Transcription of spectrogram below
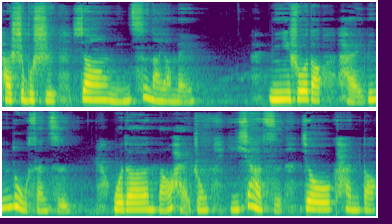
它是不是像名字那样美？你一说到“海滨路”三字，我的脑海中一下子就看到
